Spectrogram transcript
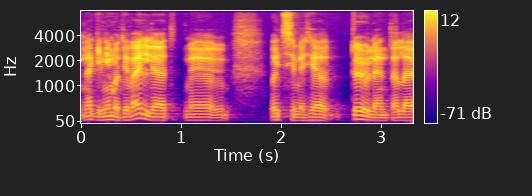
nägi niimoodi välja, et me võtsime siia tööle endale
